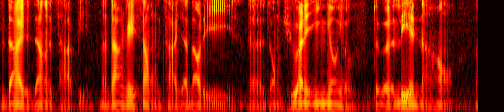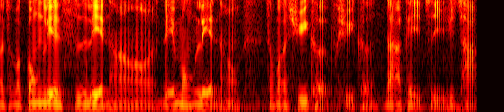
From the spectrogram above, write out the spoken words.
这大概有这样的差别。那大家可以上网查一下，到底呃这种区块链应用有这个链呐哈，呃什么公链、私链哈，联盟链哈。什么许可不许可，大家可以自己去查。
